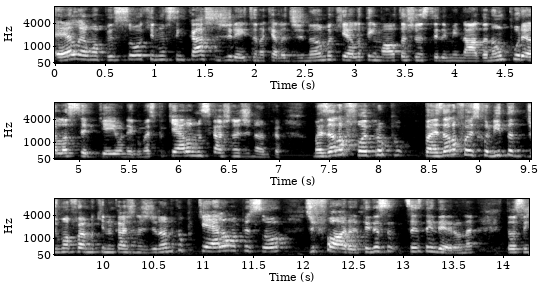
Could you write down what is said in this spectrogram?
ela é uma pessoa que não se encaixa direito naquela dinâmica e ela tem uma alta chance de ser eliminada, não por ela ser gay ou negro, mas porque ela não se encaixa na dinâmica. Mas ela foi, mas ela foi escolhida de uma forma que não encaixa na dinâmica porque ela é uma pessoa de fora, entendeu? Vocês entenderam, né? Então, assim,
